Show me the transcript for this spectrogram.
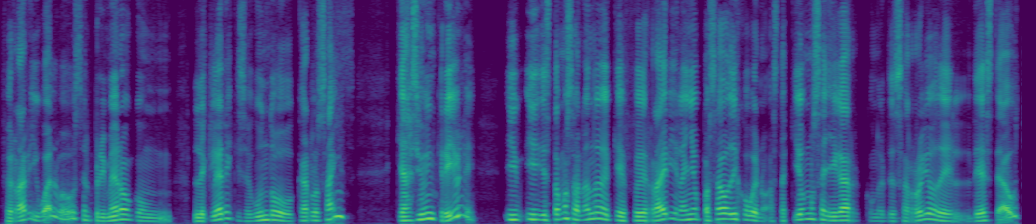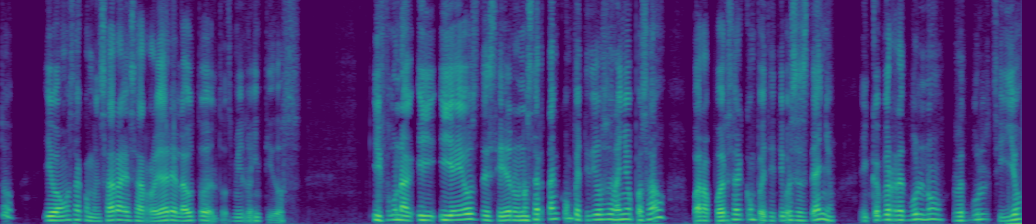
Ferrari igual, vamos, el primero con Leclerc y segundo Carlos Sainz, que ha sido increíble. Y, y estamos hablando de que Ferrari el año pasado dijo, bueno, hasta aquí vamos a llegar con el desarrollo de este auto y vamos a comenzar a desarrollar el auto del 2022. Y, fue una, y, y ellos decidieron no ser tan competitivos el año pasado para poder ser competitivos este año. En cambio, Red Bull no, Red Bull siguió.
